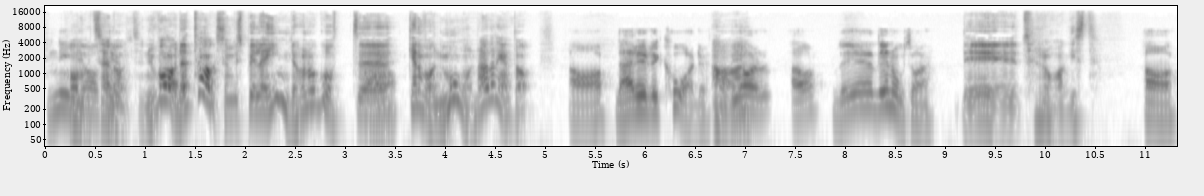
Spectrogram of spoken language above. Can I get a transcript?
Nio kommit så här långt. Nu var det ett tag sedan vi spelade in. Det har nog gått, eh, Ja. kan det vara en månad rent av? Ja, det här är rekord. Ja. Vi har, ja, det, det är nog så. Det är tragiskt. Ja.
